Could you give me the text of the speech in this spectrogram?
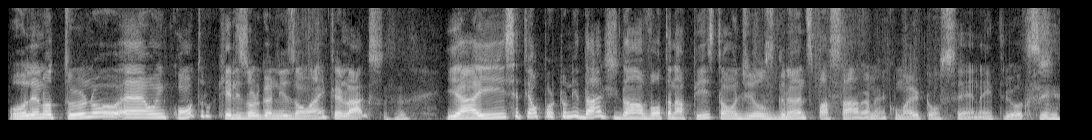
O rolê noturno é um encontro que eles organizam lá em Interlagos. Uhum. E aí você tem a oportunidade de dar uma volta na pista onde os grandes passaram, né? Como Ayrton Senna, entre outros. Sim.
